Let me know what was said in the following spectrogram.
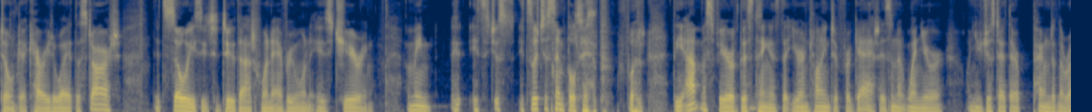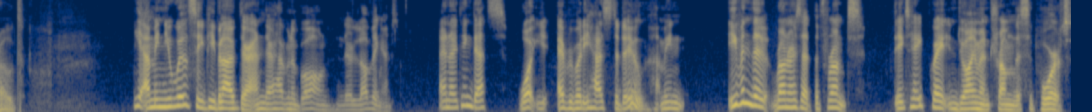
Don't get carried away at the start. It's so easy to do that when everyone is cheering. I mean, it's just it's such a simple tip but the atmosphere of this thing is that you're inclined to forget isn't it when you're when you're just out there pounding the roads? Yeah i mean you will see people out there and they're having a ball and they're loving it. And i think that's what you, everybody has to do. I mean even the runners at the front they take great enjoyment from the support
